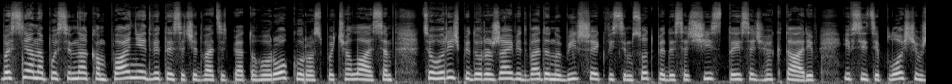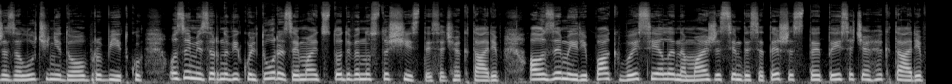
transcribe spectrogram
Весняна посівна кампанія 2025 року розпочалася. Цьогоріч під урожай відведено більше як 856 тисяч гектарів, і всі ці площі вже залучені до обробітку. Озимі зернові культури займають 196 тисяч гектарів, а озимий ріпак висіяли на майже 76 тисячах гектарів.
